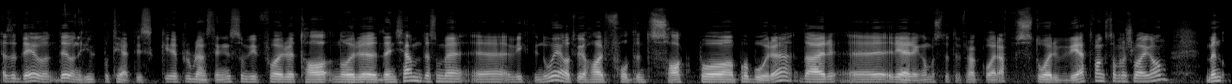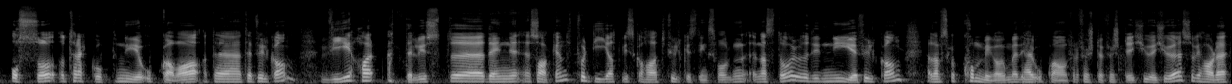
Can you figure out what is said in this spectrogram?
Altså, det, er jo, det, er jo, en hypotetisk eh, problemstilling som vi får ta når eh, den kommer. Det som er eh, viktig nå, er at vi har fått en sak på, på bordet der eh, regjeringa med støtte fra KrF står ved tvangssammenslåingene, men også å trekke opp nye oppgaver til, til fylkene. Vi har etterlyst eh, den saken fordi at vi skal ha et fylkestingsvalg neste år. og De nye fylkene ja, de skal komme i gang med de her oppgavene fra 1.1.2020, så vi har det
